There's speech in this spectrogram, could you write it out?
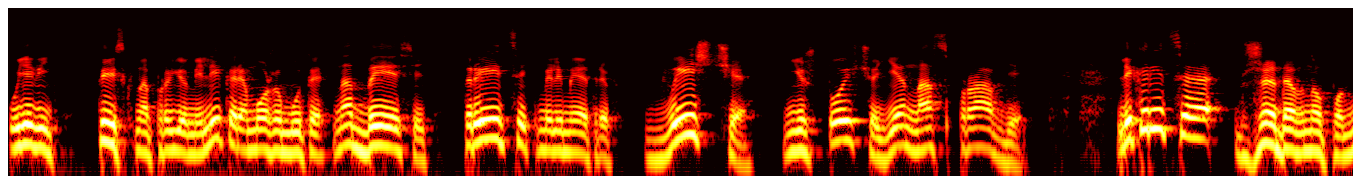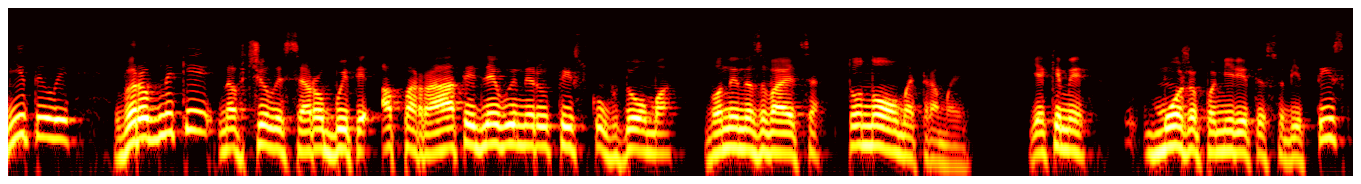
Уявіть, тиск на прийомі лікаря може бути на 10-30 мм вище, ніж той, що є насправді. Лікарі це вже давно помітили. Виробники навчилися робити апарати для виміру тиску вдома. Вони називаються тонометрами, якими може поміряти собі тиск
